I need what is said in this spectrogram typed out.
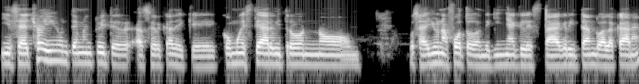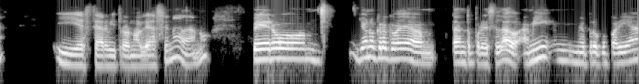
Y se ha hecho ahí un tema en Twitter acerca de que como este árbitro no, o sea, hay una foto donde Guiñac le está gritando a la cara y este árbitro no le hace nada, ¿no? Pero yo no creo que vaya tanto por ese lado. A mí me preocuparía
